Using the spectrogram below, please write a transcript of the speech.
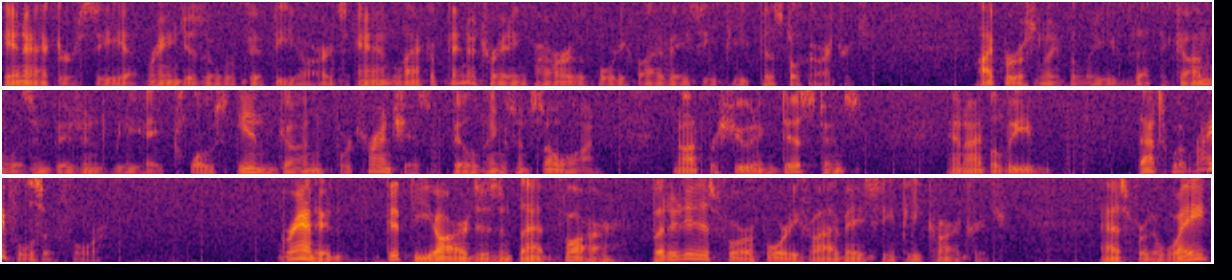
inaccuracy at ranges over 50 yards, and lack of penetrating power of the 45 ACP pistol cartridge. I personally believe that the gun was envisioned to be a close-in gun for trenches, buildings, and so on not for shooting distance, and I believe that's what rifles are for. Granted, 50 yards isn't that far, but it is for a 45 ACP cartridge. As for the weight,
